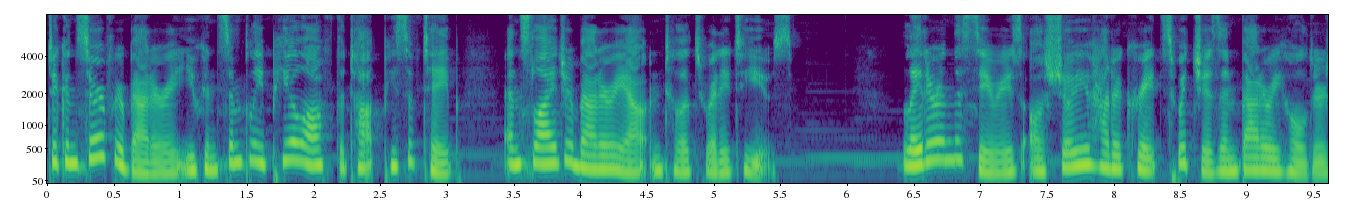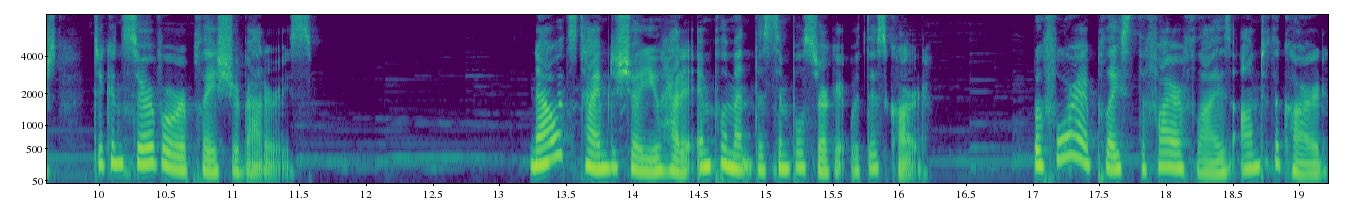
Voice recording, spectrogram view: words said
To conserve your battery, you can simply peel off the top piece of tape and slide your battery out until it's ready to use. Later in the series, I'll show you how to create switches and battery holders to conserve or replace your batteries. Now it's time to show you how to implement the simple circuit with this card. Before I place the fireflies onto the card,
